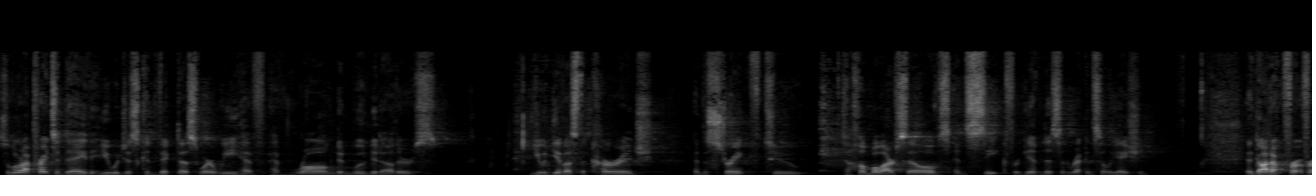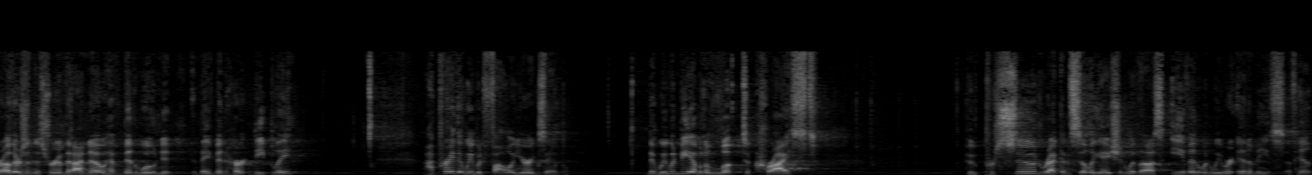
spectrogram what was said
So, Lord, I pray today that you would just convict us where we have, have wronged and wounded others. You would give us the courage and the strength to, to humble ourselves and seek forgiveness and reconciliation. And God, for, for others in this room that I know have been wounded and they've been hurt deeply, I pray that we would follow your example, that we would be able to look to Christ who pursued reconciliation with us even when we were enemies of him.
